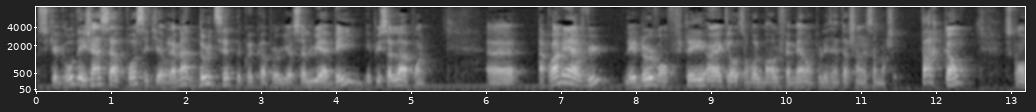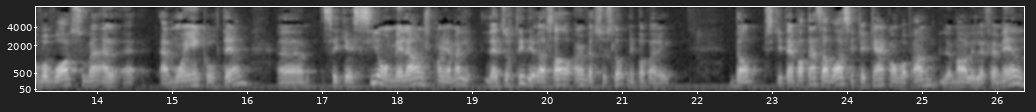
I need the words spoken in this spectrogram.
ce que gros des gens ne savent pas, c'est qu'il y a vraiment deux types de quick coupler. Il y a celui à bille et puis celui-là à pointe. Euh, à première vue, les deux vont fitter un avec l'autre. Si on voit le mâle, le femelle, on peut les interchanger sur le marché. Par contre, ce qu'on va voir souvent à, à- moyen court terme, euh, c'est que si on mélange, premièrement, la dureté des ressorts un versus l'autre n'est pas pareil. Donc, ce qui est important de savoir, c'est que quand on va prendre le mâle et le femelle,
